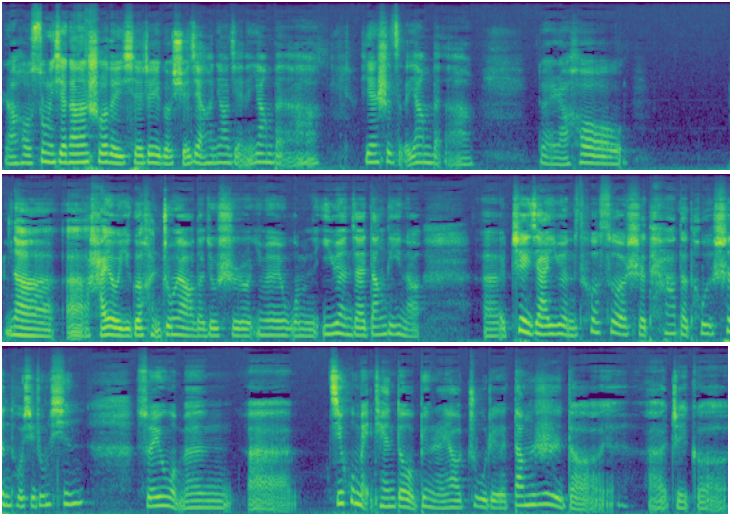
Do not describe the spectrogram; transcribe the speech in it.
然后送一些刚才说的一些这个血检和尿检的样本啊。咽拭子的样本啊，对，然后那呃还有一个很重要的，就是因为我们医院在当地呢，呃这家医院的特色是它的透肾透析中心，所以我们呃几乎每天都有病人要住这个当日的呃这个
